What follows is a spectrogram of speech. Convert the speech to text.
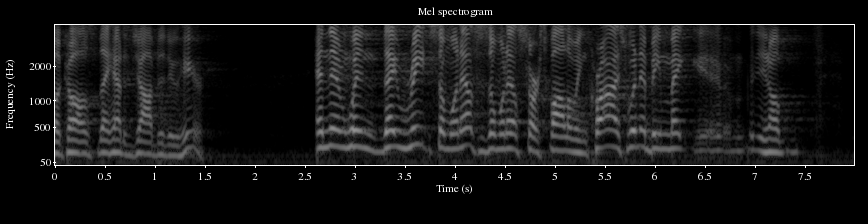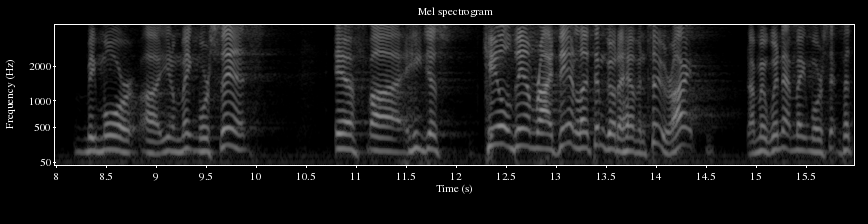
Because they had a job to do here. And then when they reach someone else and someone else starts following Christ, wouldn't it be make you know be more uh, you know make more sense if uh, he just killed them right then, let them go to heaven too, right? I mean, wouldn't that make more sense? But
